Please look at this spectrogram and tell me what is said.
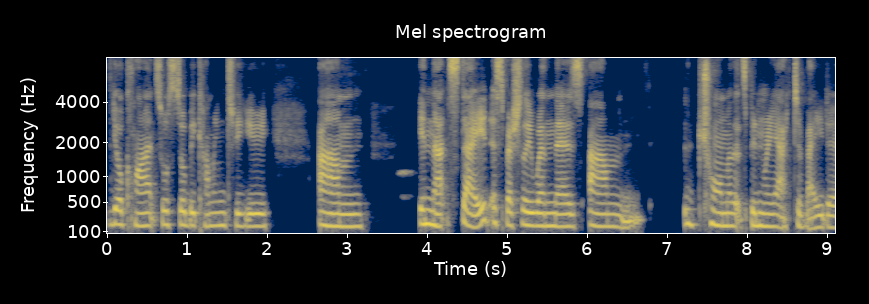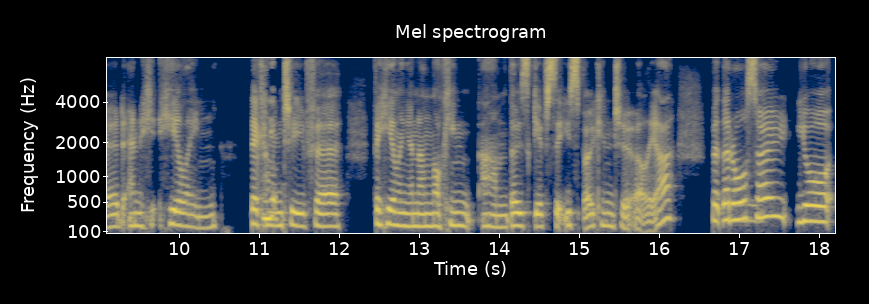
your clients will still be coming to you um, in that state, especially when there's um, trauma that's been reactivated and he- healing. They're coming yeah. to you for for healing and unlocking um, those gifts that you spoke into earlier. But that mm-hmm. also your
